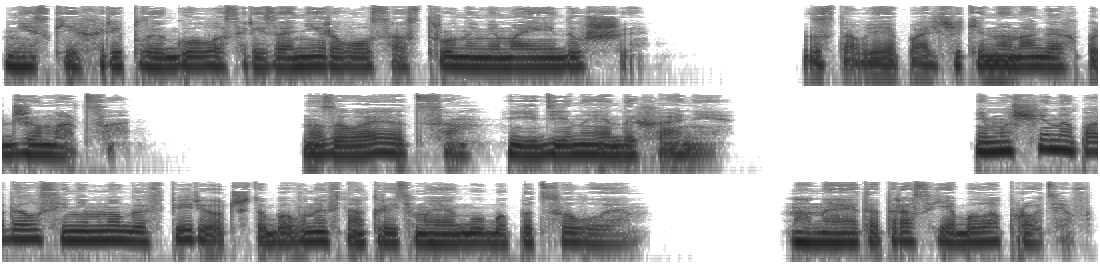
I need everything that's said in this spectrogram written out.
Низкий хриплый голос резонировал со струнами моей души заставляя пальчики на ногах поджиматься. Называются «единое дыхание». И мужчина подался немного вперед, чтобы вновь накрыть мои губы поцелуем. Но на этот раз я была против.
